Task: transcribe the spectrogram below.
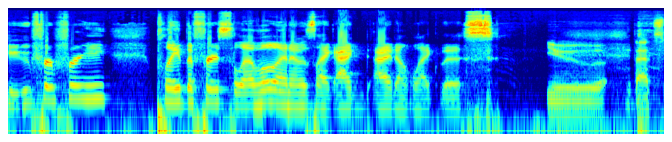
II for free. Played the first level, and I was like, I, I don't like this. You that's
